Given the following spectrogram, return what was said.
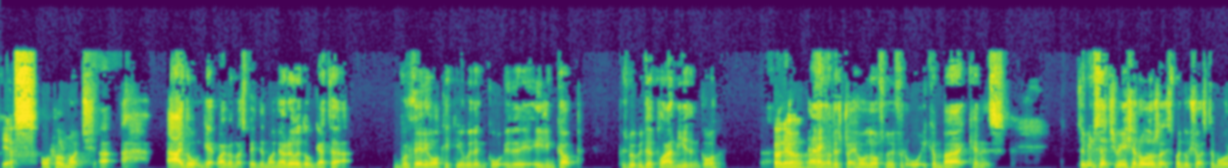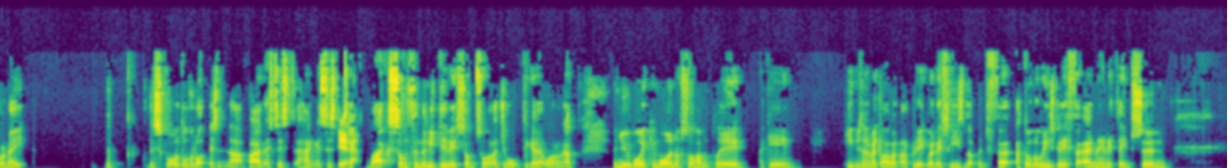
Yes. Offer much. I, I don't get why we're not spending money. I really don't get it. We're very lucky here we didn't go to the Asian Cup because what would the plan be? You didn't go. I know. I, I think they'll just try to hold off now for O to come back, and it's it's a weird situation. I know there's like window shots tomorrow night. The the squad overall isn't that bad. It's just I think it's just yeah. lacks something. There need to be some sort of joke to get it working. The new boy came on. I saw him play again. He was in the middle of winter break, wasn't he? So he's not been fit. I don't know where he's going to fit in anytime soon.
